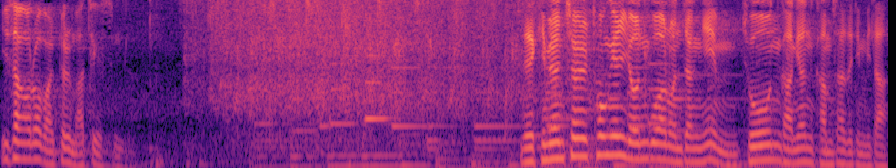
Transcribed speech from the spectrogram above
이상으로 발표를 마치겠습니다. 네, 김현철 통일연구원 원장님 좋은 강연 감사드립니다.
